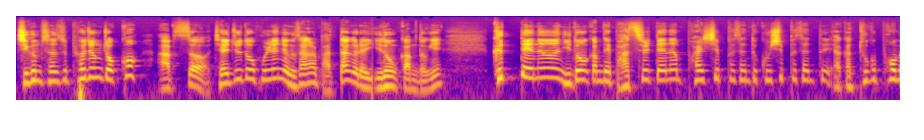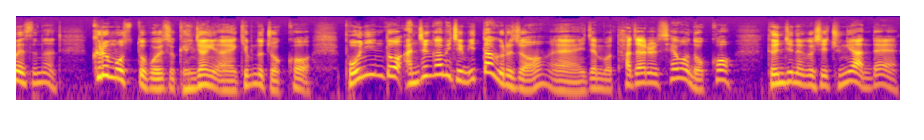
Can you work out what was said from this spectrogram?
지금 선수 표정 좋고 앞서 제주도 훈련 영상을 봤다 그래 이동욱 감독이 그때는 이동욱 감독이 봤을 때는 80% 90% 약간 투구 폼에서는 그런 모습도 보여서 굉장히 예, 기분도 좋고 본인도 안정감이 지금 있다 그러죠. 예, 이제 뭐 타자를 세워 놓고 던지는 것이 중요한데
